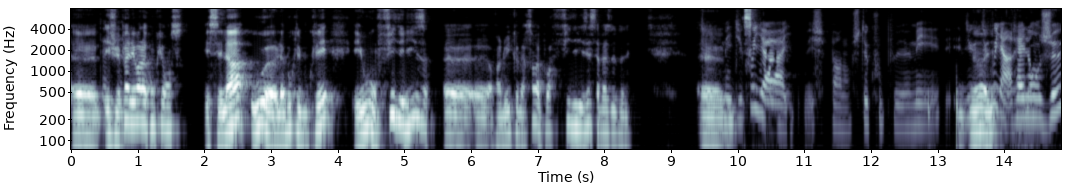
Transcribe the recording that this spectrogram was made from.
euh, et je vais pas aller voir la concurrence. Et c'est là où euh, la boucle est bouclée et où on fidélise, enfin le e-commerçant va pouvoir fidéliser sa base de données. Mais du coup, il y a, pardon, je te coupe, mais du, coup, il y a un réel enjeu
